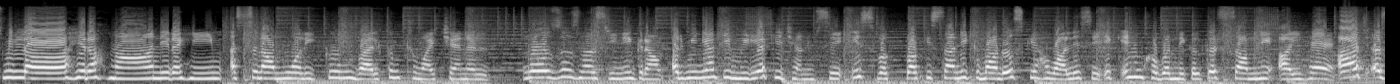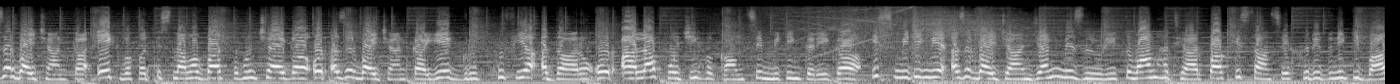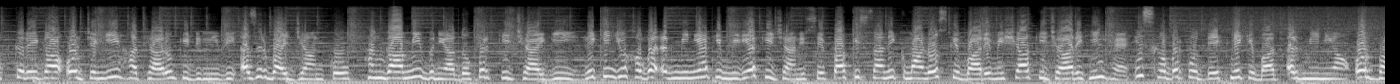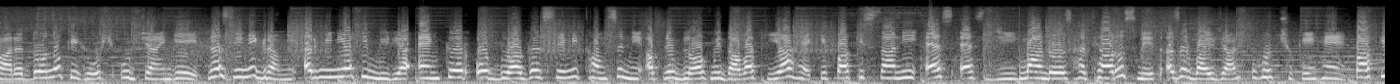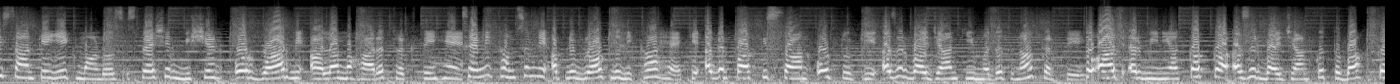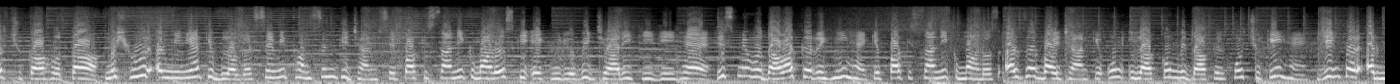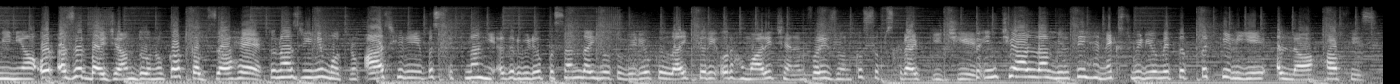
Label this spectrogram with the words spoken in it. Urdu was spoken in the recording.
بسم اللہ الرحمن الرحیم السلام علیکم ویلکم ٹو مائی چینل معزز ناظرین گرام ارمینیا کی میڈیا کی جانب سے اس وقت پاکستانی کمانڈوز کے حوالے سے ایک اہم خبر نکل کر سامنے آئی ہے۔ آج ازربائی جان کا ایک وفد اسلام آباد پہنچ جائے گا اور ازربائی جان کا یہ گروپ خفیہ اداروں اور اعلیٰ فوجی حکام سے میٹنگ کرے گا۔ اس میٹنگ میں ازربائی جان جنگ میں ضروری تمام ہتھیار پاکستان سے خریدنے کی بات کرے گا اور جنگی ہتھیاروں کی ڈیلیوری ازربائی جان کو ہنگامی بنیادوں پر کی جائے گی۔ لیکن جو خبر ارمینیا کی میڈیا کی جانب سے پاکستانی کمانڈوز کے بارے میں شاہ کی جا رہی ہے۔ اس خبر کو دیکھنے کے بعد ارمینیا اور بھارت دونوں کے ہوش اٹھ جائیں گے۔ ناظرین گرامی، ارمینیا کی میڈیا اینکر اور بلاگر سیمی تھامسن نے اپنے بلاگ میں دعویٰ کیا ہے کہ Pakistani S S G commandos ہتھیاروں سمیت ازربائی جان پہنچ چکے ہیں۔ پاکستان کے یہ کمانڈوز اسپیشل مشن اور وار میں اعلیٰ مہارت رکھتے ہیں۔ سیمی تھامسن نے اپنے بلاگ میں لکھا ہے کہ اگر پاکستان اور ترکی ازربائی جان کی مدد نہ کرتے تو آج ارمینیا کب کا ازربائی جان کو تباہ کر چکا ہوتا۔ مشہور ارمینیا کے بلاگر سیمی تھامسن کی جانب سے پاکستانی کمانڈوز کی ایک ویڈیو بھی جاری کی گئی ہے، جس میں وہ دعویٰ کر رہی ہیں کہ پاکستانی کمانڈوز ازربائی جان کے ان علاقوں میں داخل ہو چکے ہیں، جن پر ارمینیا اور ازربائی جان دونوں کا قبضہ ہے۔ تو ناظرین محترم، آج کے لیے بس اتنا ہی۔ اگر ویڈیو پسند آئی ہو تو ویڈیو کو لائک کریں اور ہمارے چینل فری زون کو سبسکرائب کیجیے تو انشاءاللہ ملتے ہیں نیکسٹ ویڈیو میں۔ تب تک کے لیے اللہ حافظ۔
